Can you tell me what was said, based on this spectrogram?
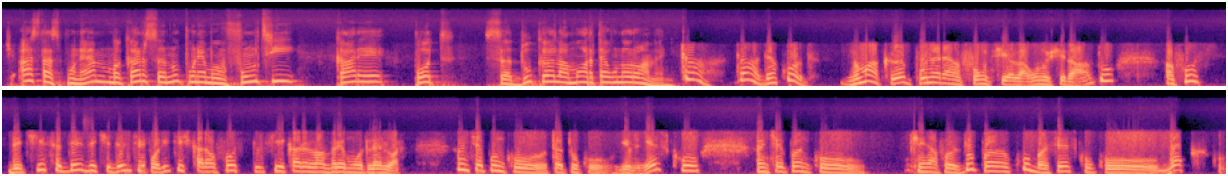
Și Asta spuneam, măcar să nu punem în funcții care pot să ducă la moartea unor oameni. Da, da, de acord. Numai că punerea în funcție la unul și la altul a fost decisă de decidenții politici care au fost fiecare la vremurile lor. Începând cu tătucu Iuliescu, începând cu cine a fost după, cu Băsescu, cu Boc, cu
